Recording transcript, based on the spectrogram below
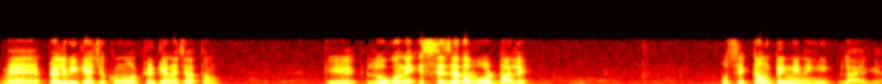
मैं पहले भी कह चुका हूँ और फिर कहना चाहता हूँ कि लोगों ने इससे ज़्यादा वोट डाले, उसे काउंटिंग में नहीं लाया गया।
